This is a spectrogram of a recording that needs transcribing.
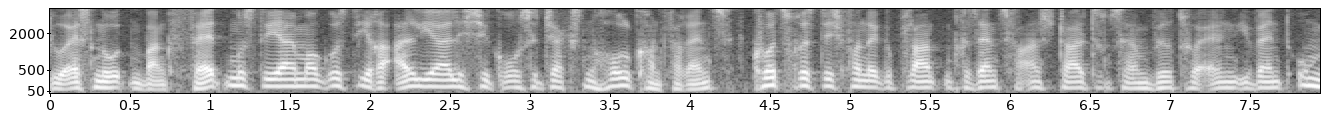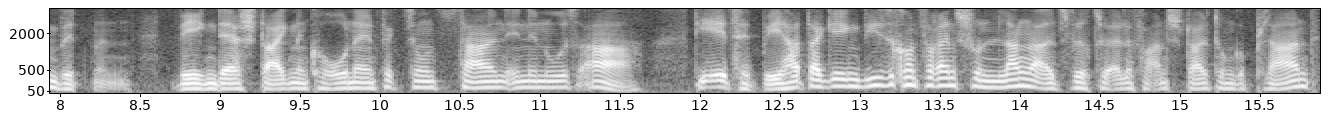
Die US-Notenbank Fed musste ja im August ihre alljährliche große Jackson Hole-Konferenz kurzfristig von der geplanten Präsenzveranstaltung zu einem virtuellen Event umwidmen, wegen der steigenden Corona-Infektionszahlen in den USA. Die EZB hat dagegen diese Konferenz schon lange als virtuelle Veranstaltung geplant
